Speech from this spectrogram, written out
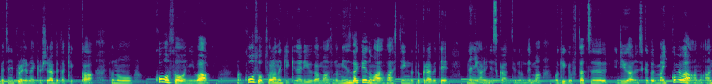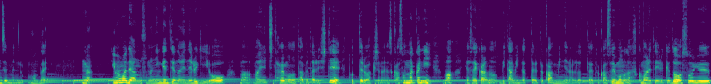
別にプロじゃないけど調べた結果その酵素にはまあ、酵素を取らなきゃいけない理由が、まあ、その水だけのファスティングと比べて何が悪いですかっていうので、まあ、大きく2つ理由があるんですけど、まあ、1個目はあの安全面の問題。まあ今まであのその人間っていうのはエネルギーを、まあ、毎日食べ物を食べたりして取ってるわけじゃないですか。その中に、まあ、野菜からのビタミンだったりとかミネラルだったりとかそういうものが含まれているけどそういう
